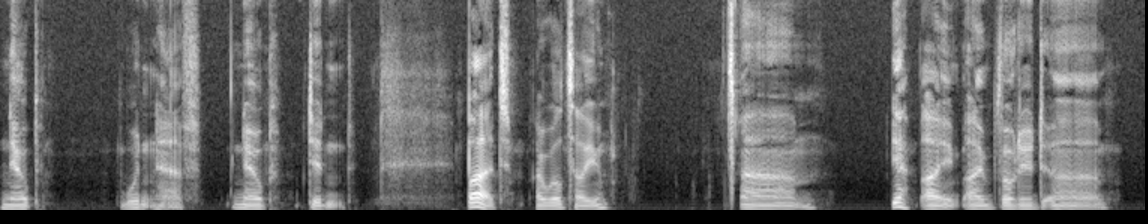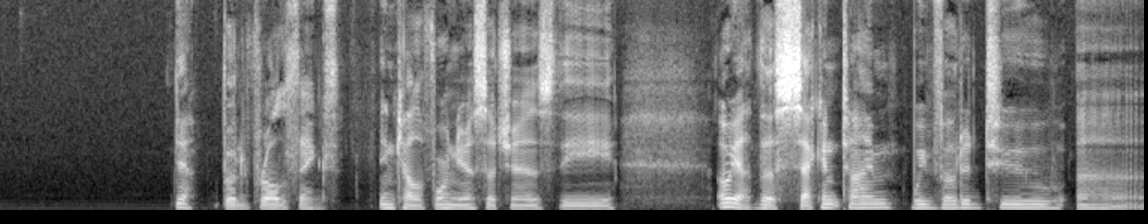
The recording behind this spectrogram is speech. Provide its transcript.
Nope. Wouldn't have. Nope. Didn't. But I will tell you. Um, yeah, I I voted. Uh, yeah, voted for all the things. in California, such as the oh yeah, the second time we voted to uh,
